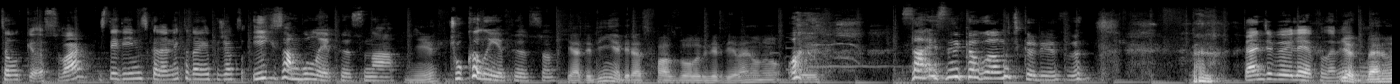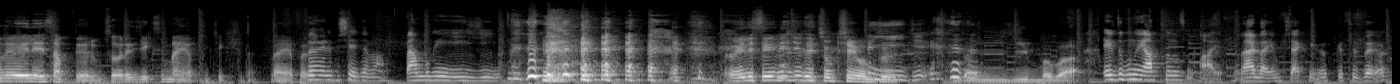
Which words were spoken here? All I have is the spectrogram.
tavuk göğsü var. İstediğiniz kadar ne kadar yapacaksın? İyi ki sen bununla yapıyorsun ha. Niye? Çok kalın yapıyorsun. Ya dedin ya biraz fazla olabilir diye. Ben onu e, Sayesinde kabuğumu çıkarıyorsun. Bence böyle yapılır. yok ben onu öyle hesaplıyorum. Sonra diyeceksin ben yaptım. Çek şuradan. Ben yaparım. Ben öyle bir şey demem. Ben bugün yiyeceğim. Öyle söyleyince de çok şey oldu. Yiyici. ben yiyeceğim baba. Evde bunu yaptınız mı? Hayır. Nereden yapacaksınız ki size yok ki.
